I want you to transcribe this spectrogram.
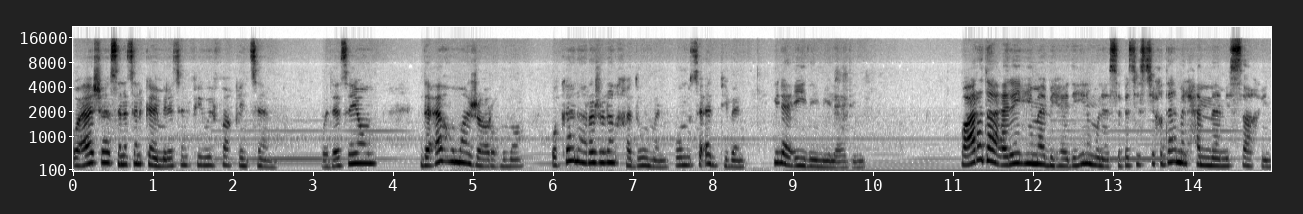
وعاشا سنة كاملة في وفاق تام. وذات يوم دعاهما جارهما وكان رجلا خدوما ومتأدبا إلى عيد ميلاد وعرض عليهما بهذه المناسبة استخدام الحمام الساخن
